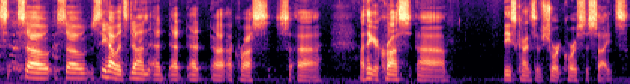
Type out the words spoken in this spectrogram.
so so see how it's done at at, at uh, across uh, I think across uh, these kinds of short courses sites.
